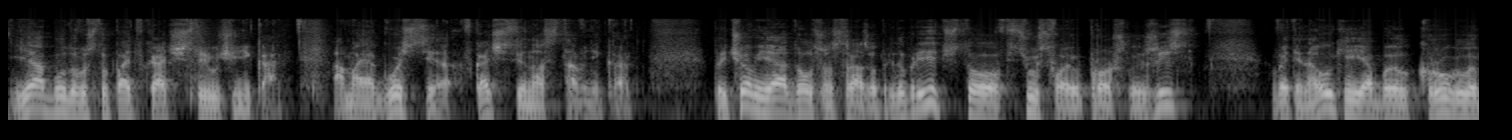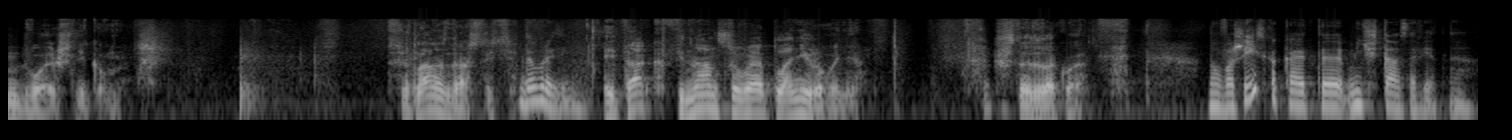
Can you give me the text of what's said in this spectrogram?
я буду выступать в качестве ученика, а моя гостья в качестве наставника. Причем я должен сразу предупредить, что всю свою прошлую жизнь в этой науке я был круглым двоечником. Светлана, здравствуйте. Добрый день. Итак, финансовое планирование. Что это такое? Ну, у вас же есть какая-то мечта заветная?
